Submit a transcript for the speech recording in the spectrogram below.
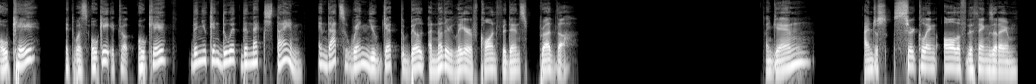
okay, it was okay, it felt okay, then you can do it the next time. And that's when you get to build another layer of confidence, brother. Again, I'm just circling all of the things that I'm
